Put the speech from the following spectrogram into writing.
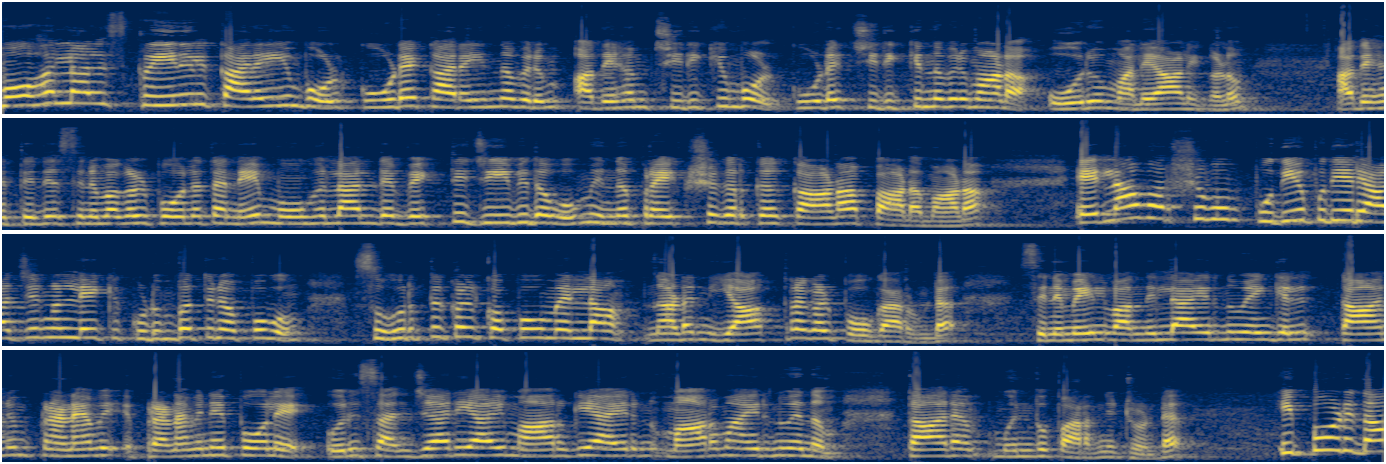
മോഹൻലാൽ സ്ക്രീനിൽ കരയുമ്പോൾ കൂടെ കരയുന്നവരും അദ്ദേഹം ചിരിക്കുമ്പോൾ കൂടെ ചിരിക്കുന്നവരുമാണ് ഓരോ മലയാളികളും. അദ്ദേഹത്തിന്റെ സിനിമകൾ പോലെ തന്നെ മോഹൻലാലിന്റെ വ്യക്തി ജീവിതവും ഇന്ന് പ്രേക്ഷകർക്ക് കാണാപ്പാടമാണ് എല്ലാ വർഷവും പുതിയ പുതിയ രാജ്യങ്ങളിലേക്ക് കുടുംബത്തിനൊപ്പവും സുഹൃത്തുക്കൾക്കൊപ്പവുമെല്ലാം നടൻ യാത്രകൾ പോകാറുണ്ട്. സിനിമയിൽ വന്നില്ലായിരുന്നുവെങ്കിൽ താനും പ്രണവ് പ്രണവിനെ പോലെ ഒരു സഞ്ചാരിയായി മാറുകയായിരുന്നു മാറുമായിരുന്നുവെന്നും താരം മുൻപ് പറഞ്ഞിട്ടുണ്ട്. ഇപ്പോഴിതാ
